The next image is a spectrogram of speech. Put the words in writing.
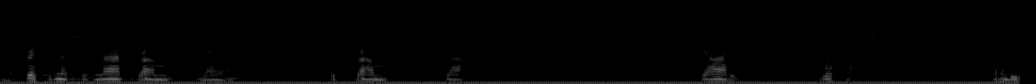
And the Christmas is not from man, it's from God. God is with us, and He's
